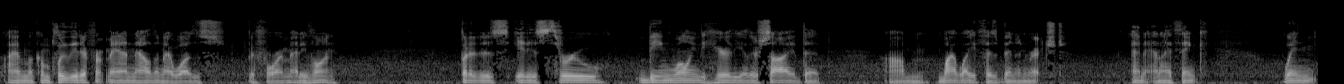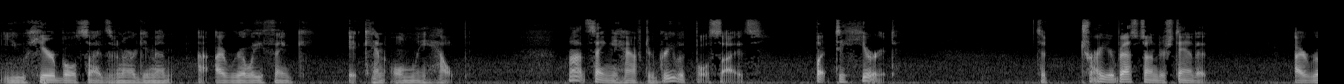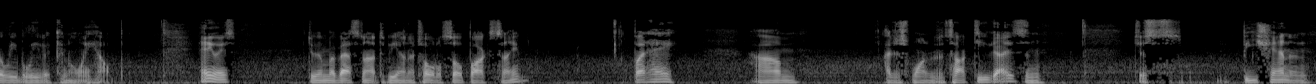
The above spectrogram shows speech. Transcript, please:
I am a completely different man now than I was before I met Yvonne. But it is it is through being willing to hear the other side that um, my life has been enriched. And and I think when you hear both sides of an argument, I really think it can only help. I'm not saying you have to agree with both sides, but to hear it, try your best to understand it, I really believe it can only help. Anyways, doing my best not to be on a total soapbox tonight. But hey, um, I just wanted to talk to you guys and just be Shannon.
